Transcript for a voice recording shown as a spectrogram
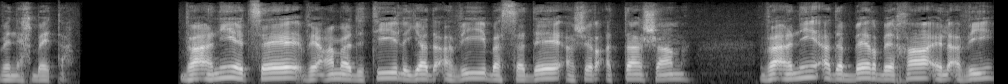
ונחבאת. ואני אצא ועמדתי ליד אבי בשדה אשר אתה שם, ואני אדבר בך אל אבי,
